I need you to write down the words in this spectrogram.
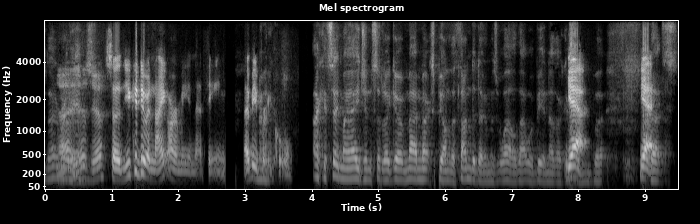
That Yeah, really it is. is, yeah. So you could do a knight army in that theme. That'd be pretty cool. I could say my agents that I go Mad Max Beyond the Thunderdome as well. That would be another. Good Yeah. one, but Yeah. that's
